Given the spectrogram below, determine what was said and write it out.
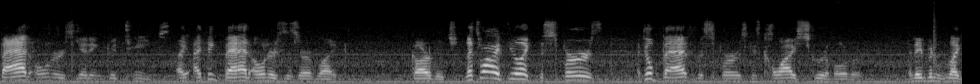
bad owners getting good teams. I, I think bad owners deserve like garbage. That's why I feel like the Spurs. I feel bad for the Spurs because Kawhi screwed them over, and they've been like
